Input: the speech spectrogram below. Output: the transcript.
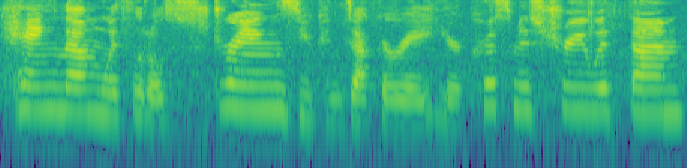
hang them with little strings. You can decorate your Christmas tree with them.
